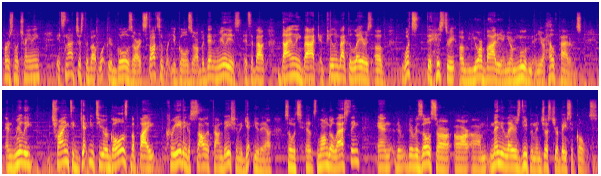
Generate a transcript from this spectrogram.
personal training. It's not just about what your goals are. It starts with what your goals are, but then really it's, it's about dialing back and peeling back the layers of what's the history of your body and your movement and your health patterns and really trying to get you to your goals, but by creating a solid foundation to get you there so it's, it's longer lasting and the, the results are, are um, many layers deeper than just your basic goals.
